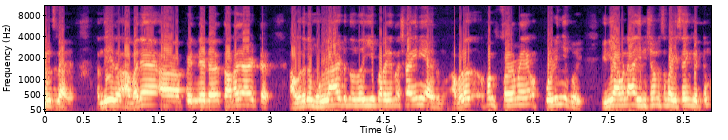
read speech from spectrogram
മനസ്സിലായോ? എന്ത് ചെയ്തു? അവനെ പിന്നീട് തടയായിട്ട് അവനൊരു മുള്ളായിട്ട് നിന്നത് ഈ പറയുന്ന ഷൈനി ആയിരുന്നു. അവൾ ഇപ്പം സ്വയമേ പൊഴിഞ്ഞു പോയി. ഇനി അവൻ ആ ഇൻഷുറൻസ് പൈസയും കിട്ടും.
